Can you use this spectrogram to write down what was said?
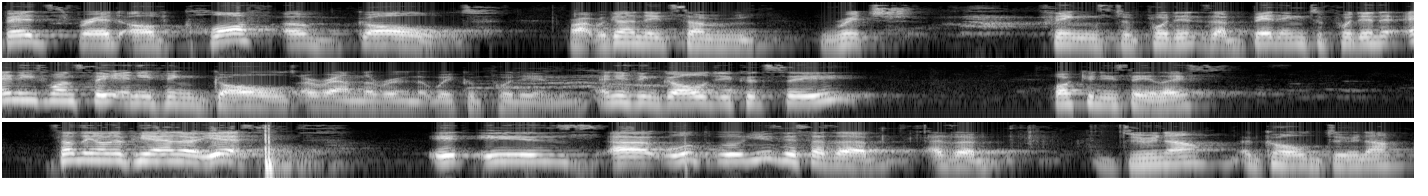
bedspread of cloth of gold. Right, we're going to need some rich things to put in, a bedding to put in. Anyone see anything gold around the room that we could put in? Anything gold you could see? What can you see, Elise? Something on the piano, yes. It is, uh, we'll, we'll use this as a, as a doona, a gold doona.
